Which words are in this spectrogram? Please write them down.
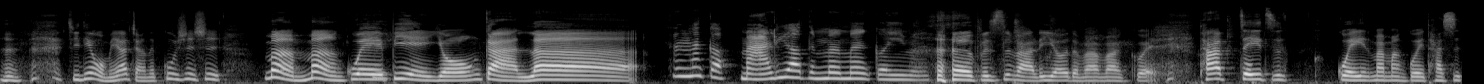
今天我们要讲的故事是《慢慢龟变勇敢了》。是那个马里奥的慢慢龟吗？不是马里奥的慢慢龟，它这一只龟慢慢龟，它是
